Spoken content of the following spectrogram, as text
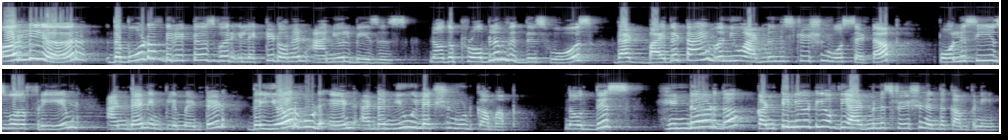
Earlier, the board of directors were elected on an annual basis. Now, the problem with this was that by the time a new administration was set up, policies were framed and then implemented, the year would end and a new election would come up. Now, this hindered the continuity of the administration in the company.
